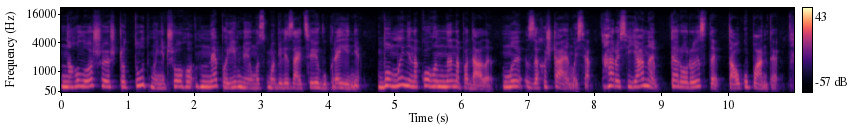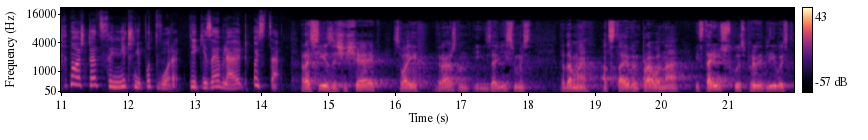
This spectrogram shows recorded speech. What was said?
наголошую, що тут ми нічого не порівнюємо з мобілізацією в Україні. Бо ми ні на кого не нападали. Ми захищаємося. А росіяни терористи та окупанти. Ну а ще цинічні потвори, які заявляють ось це. Россия защищает своих граждан и независимость, когда мы отстаиваем право на историческую справедливость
